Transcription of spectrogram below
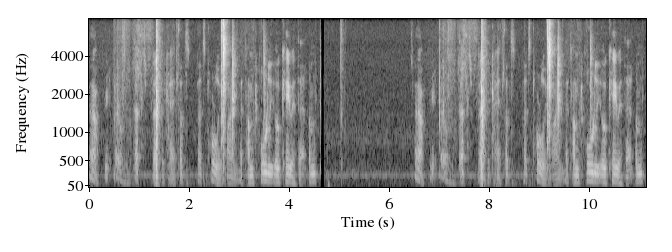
Oh, that's that's okay. That's that's totally fine. That's, I'm totally okay with that. I'm. Oh, oh, that's that's okay. That's that's totally fine. That's, I'm totally okay with that. I'm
